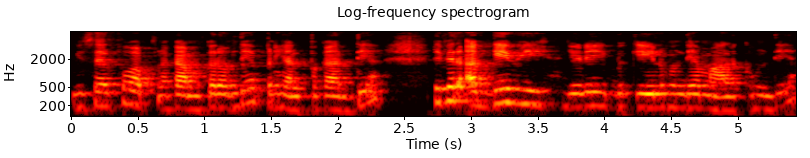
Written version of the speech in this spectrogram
ਵੀ ਸਿਰਫ ਉਹ ਆਪਣਾ ਕੰਮ ਕਰਾਉਂਦੇ ਆਪਣੀ ਹੈਲਪ ਕਰਦੇ ਆ ਤੇ ਫਿਰ ਅੱਗੇ ਵੀ ਜਿਹੜੇ ਵਕੀਲ ਹੁੰਦੇ ਆ, ਮਾਲਕ ਹੁੰਦੇ ਆ,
